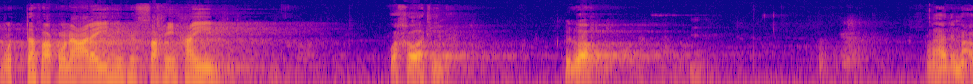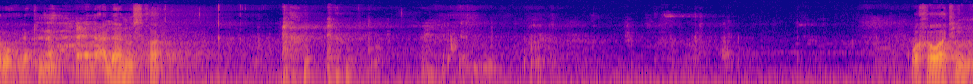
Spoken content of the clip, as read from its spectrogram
متفق عليه في الصحيحين. وخواتيمه بالواو. هذا المعروف لكن لعلها نسخة. وخواتيمه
